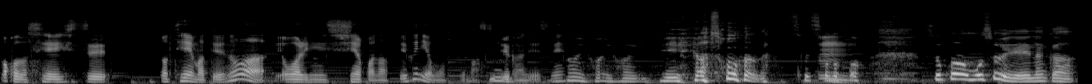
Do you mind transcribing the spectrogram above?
まあ、この性質のテーマというのは終わりにしようかなっていうふうに思ってますという感じですね。はいはいはい。へえ、あ、そうなんだ。そその、うんそこは面白いね。なんか、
